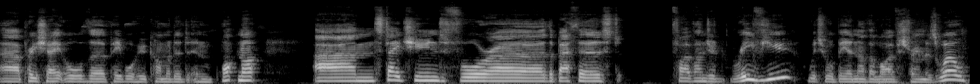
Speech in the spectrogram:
Uh, appreciate all the people who commented and whatnot. Um, stay tuned for uh, the Bathurst 500 review, which will be another live stream as well,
